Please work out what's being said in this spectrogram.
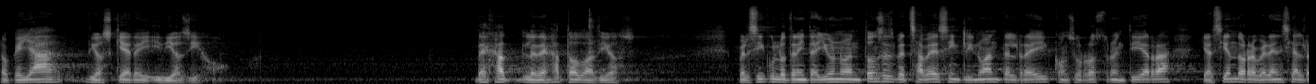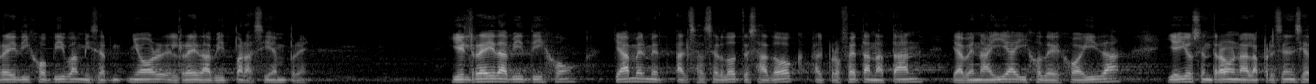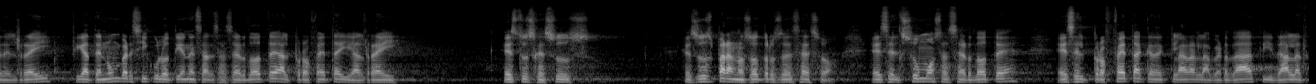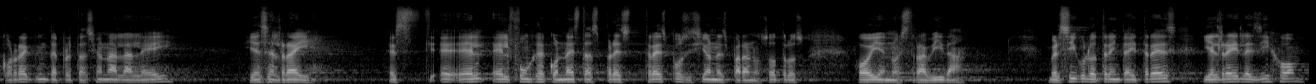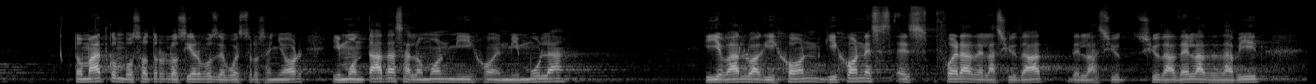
lo que ya Dios quiere y Dios dijo. le deja todo a Dios. Versículo 31, entonces Betsabé se inclinó ante el rey con su rostro en tierra y haciendo reverencia al rey dijo, viva mi señor el rey David para siempre. Y el rey David dijo, llámenme al sacerdote Sadoc, al profeta Natán y a Benaía, hijo de Joaída, y ellos entraron a la presencia del rey. Fíjate, en un versículo tienes al sacerdote, al profeta y al rey. Esto es Jesús. Jesús para nosotros es eso, es el sumo sacerdote, es el profeta que declara la verdad y da la correcta interpretación a la ley, y es el rey. él, funge con estas tres posiciones para nosotros hoy en nuestra vida. Versículo 33, y el rey les dijo, Tomad con vosotros los siervos de vuestro Señor y montad a Salomón mi hijo en mi mula y llevarlo a Gijón. Gijón es, fuera de la ciudad, de la ciudadela de David,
